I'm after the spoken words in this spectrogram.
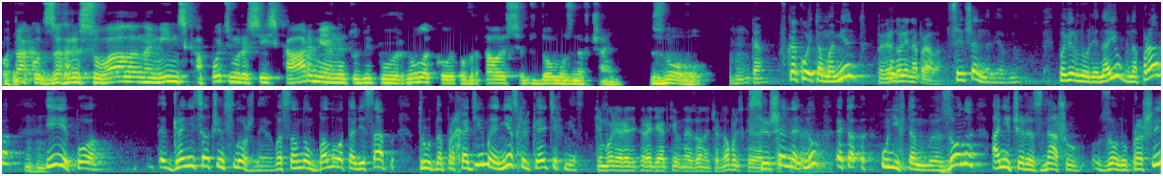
Отак от загресувала на Мінськ, а потім російська армія не туди повернула, коли поверталися додому з навчань. Знову. Мгм, да. в какой-то момент... Повернули направо. Совершенно верно. Повернули на юг, направо, и по... Границы очень сложные. В основном болото, леса труднопроходимые, несколько этих мест. Тем более ради- радиоактивная зона Чернобыльская. Совершенно, это- ну, это у них там э, зона, они через нашу зону прошли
